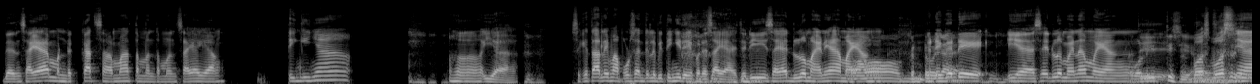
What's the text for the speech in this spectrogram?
dan saya mendekat sama teman-teman saya yang tingginya eh, iya sekitar 50 cm lebih tinggi daripada saya. Jadi saya dulu mainnya sama yang oh, ya? gede-gede. Iya, saya dulu mainnya sama yang Politis ya. bos-bosnya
